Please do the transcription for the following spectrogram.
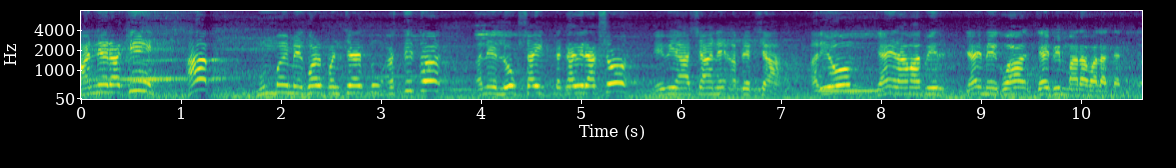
માન્ય રાખી આપ મુંબઈ મેઘવાળ પંચાયતનું અસ્તિત્વ અને લોકશાહી ટકાવી રાખશો એવી આશા અને અપેક્ષા. હરિઓમ જય રામાપીર, જય મેઘવાળ, જય ભીમ મારા વાલા કાઢી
